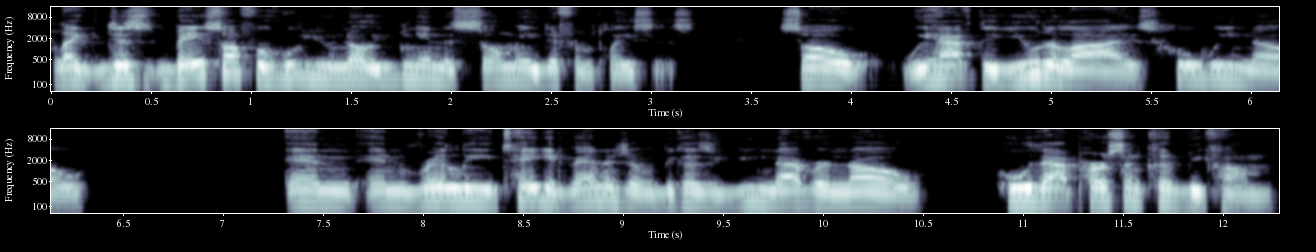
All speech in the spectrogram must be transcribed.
like just based off of who you know, you can get into so many different places. So we have to utilize who we know and and really take advantage of it because you never know who that person could become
